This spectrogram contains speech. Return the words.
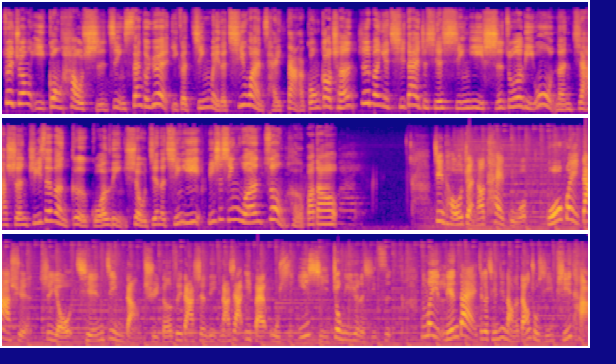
最终，一共耗时近三个月，一个精美的漆碗才大功告成。日本也期待这些心意十足的礼物能加深 G7 各国领袖间的情谊。《民事新闻》综合报道。镜头转到泰国，国会大选是由前进党取得最大胜利，拿下一百五十一席众议院的席次。那么连带这个前进党的党主席皮塔，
